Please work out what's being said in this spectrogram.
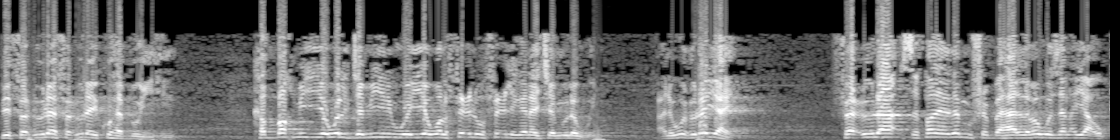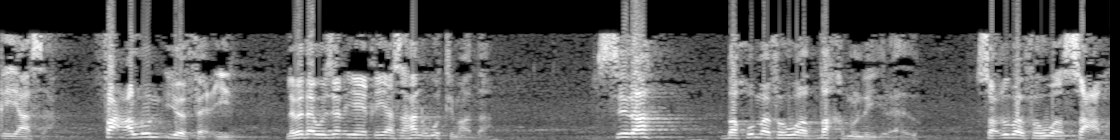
bifacula faculay ku habboon yihiin kaadakmi iyo waljamiili weeye walficlu ficligana jamulo weeye yacni wuxuu leeyahay facula laba wasan ayaa u faclun iyo faciil. Labadaa wasan ayay qiyaas ahaan ugu timaadaa sida dakuma fa huwa dakmun la yidhaahdo sacuba fa huwa sacbu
